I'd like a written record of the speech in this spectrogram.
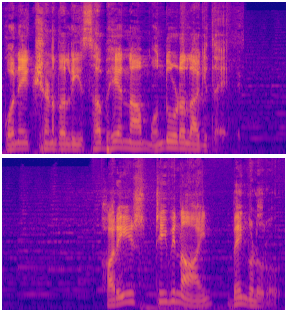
ಕೊನೆ ಕ್ಷಣದಲ್ಲಿ ಸಭೆಯನ್ನ ಮುಂದೂಡಲಾಗಿದೆ. Harish TV nine, Bengaluru.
